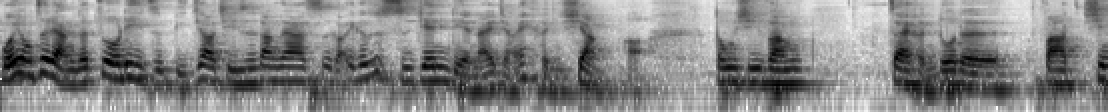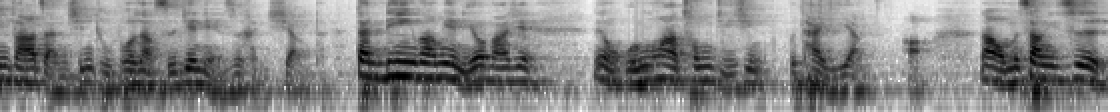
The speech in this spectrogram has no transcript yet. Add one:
我用这两个做例子比较，其实让大家思考，一个是时间点来讲，哎，很像，哈。东西方在很多的发新发展、新突破上，时间点是很像的。但另一方面，你又发现那种文化冲击性不太一样。好，那我们上一次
